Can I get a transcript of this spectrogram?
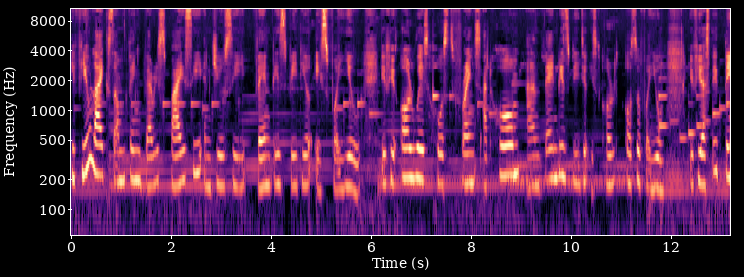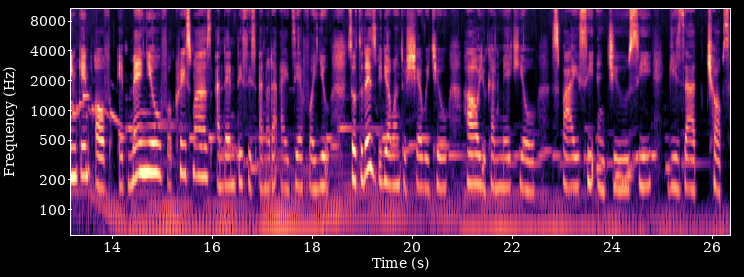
If you like something very spicy and juicy, then this video is for you. If you always host friends at home, and then this video is also for you. If you are still thinking of a menu for Christmas, and then this is another idea for you. So, today's video, I want to share with you how you can make your spicy and juicy gizzard chops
